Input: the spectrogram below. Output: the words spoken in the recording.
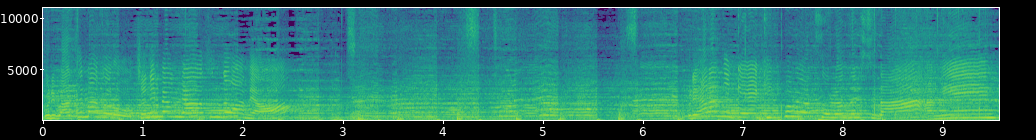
우리 마지막으로 주님 명령 순종하며 우리 하나님께 기쁨의 박수 올려드립시다. 아멘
